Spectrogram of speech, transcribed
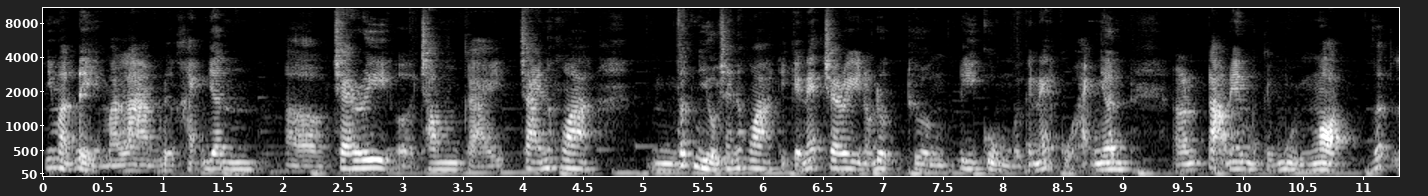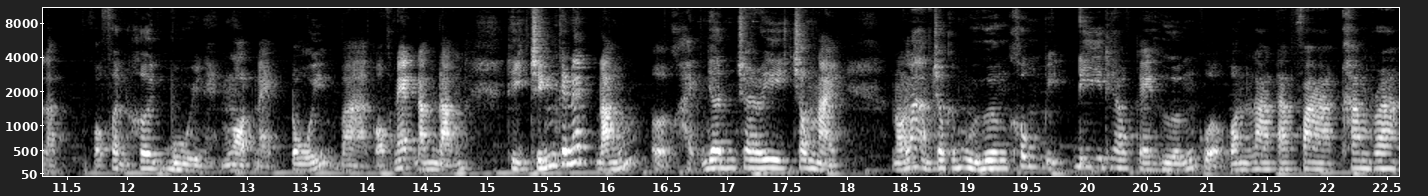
nhưng mà để mà làm được hạnh nhân uh, cherry ở trong cái chai nước hoa ừ, rất nhiều chai nước hoa thì cái nét cherry nó được thường đi cùng với cái nét của hạnh nhân. Nó tạo nên một cái mùi ngọt rất là có phần hơi bùi này ngọt này tối và có nét đắng đắng. Thì chính cái nét đắng ở hạnh nhân cherry trong này nó làm cho cái mùi hương không bị đi theo cái hướng của con Latafa Camera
